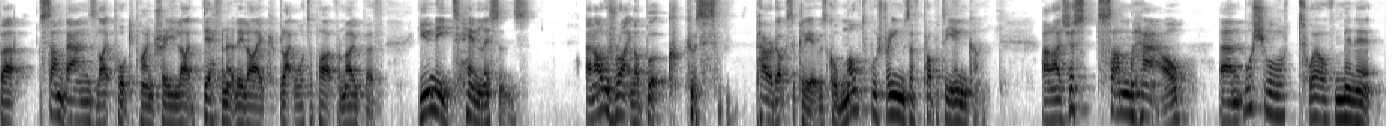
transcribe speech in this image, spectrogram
But some bands like Porcupine Tree, like definitely like Blackwater Park from Opeth, you need 10 listens. And I was writing a book. It was paradoxically, it was called Multiple Streams of Property Income. And I just somehow, um, what's your 12 minute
